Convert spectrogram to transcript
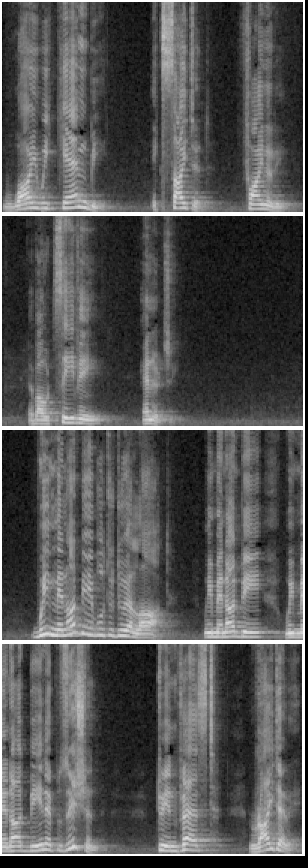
why we can be excited finally about saving energy. We may not be able to do a lot. We may not be, we may not be in a position to invest right away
